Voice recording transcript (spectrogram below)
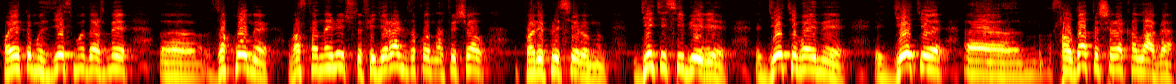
Поэтому здесь мы должны э, законы восстановить, что федеральный закон отвечал по репрессированным. Дети Сибири, дети войны, дети э, солдаты Широколага,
